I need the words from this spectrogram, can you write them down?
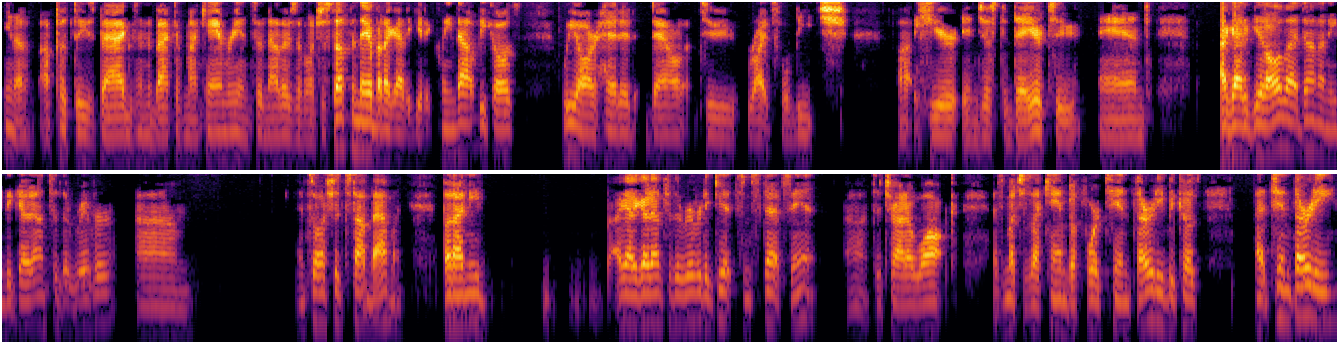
you know, I put these bags in the back of my Camry, and so now there's a bunch of stuff in there, but I got to get it cleaned out because we are headed down to Wrightsville Beach uh, here in just a day or two. And I got to get all that done. I need to go down to the river. Um, and so I should stop babbling. But I need, I got to go down to the river to get some steps in uh, to try to walk as much as I can before 1030 because at 1030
